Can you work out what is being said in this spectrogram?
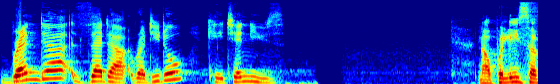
Brenda Zeda Radido, KTN News. Now, police have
